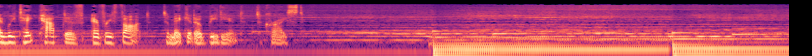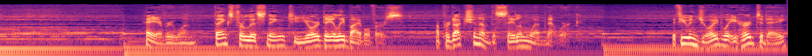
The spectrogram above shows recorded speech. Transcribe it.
and we take captive every thought to make it obedient to Christ. Hey everyone, thanks for listening to Your Daily Bible Verse, a production of the Salem Web Network. If you enjoyed what you heard today,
